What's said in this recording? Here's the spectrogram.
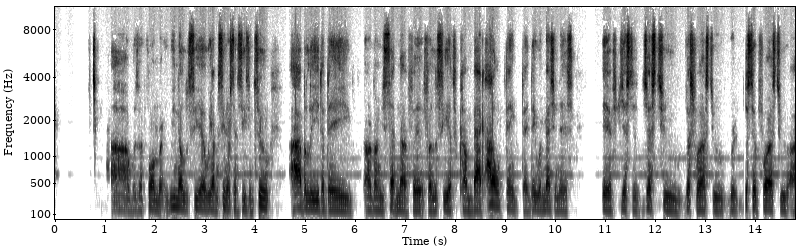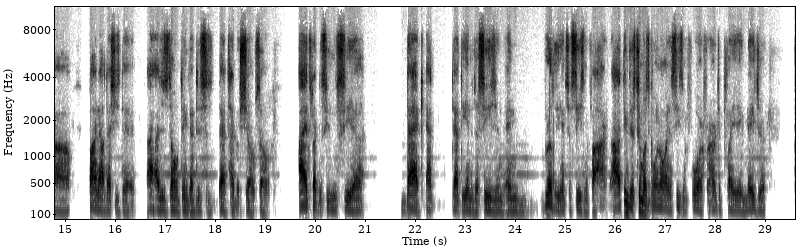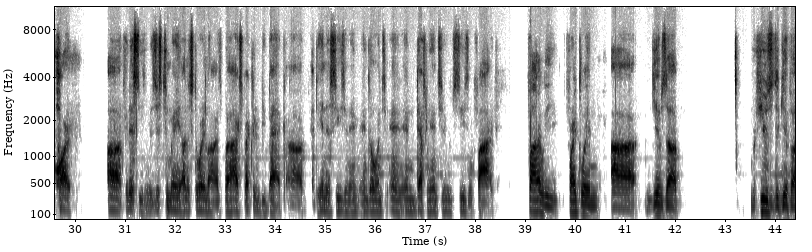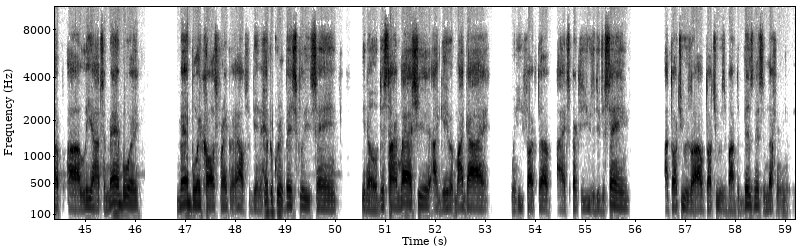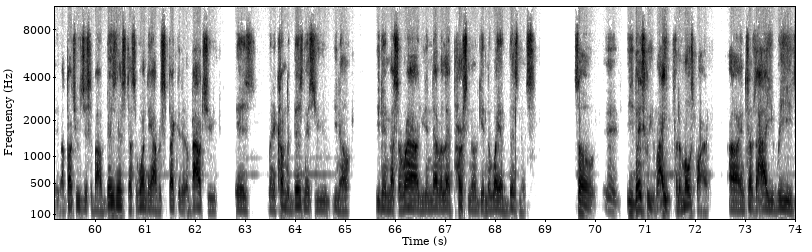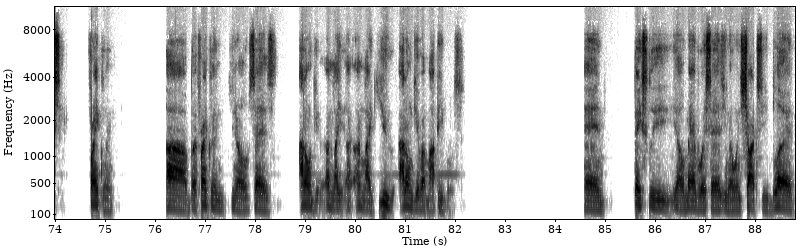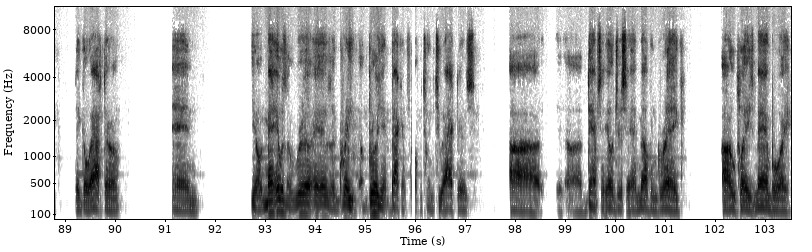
uh, was a former. We know Lucia. We haven't seen her since season two. I believe that they are going to be setting up for for Lucia to come back. I don't think that they would mention this if just to, just to just for us to just to, for us to uh, find out that she's dead. I, I, just don't think that this is that type of show. So I expect to see Lucia back at at the end of the season and really into season five. I think there's too much going on in season four for her to play a major part uh, for this season. There's just too many other storylines, but I expect her to be back uh, at the end of the season and, and go into and, and, definitely into season five. Finally, Franklin uh, gives up, refuses to give up uh, Leon to Manboy. Manboy calls Franklin out for being a hypocrite, basically saying, you know, this time last year I gave up my guy when he fucked up. I expected you to do the same. I thought you was I thought you was about the business and nothing. I thought you was just about business. That's the one thing I respected about you is when it come to business, you you know, you didn't mess around. You didn't never let personal get in the way of business. So it, eh, he's basically right for the most part uh, in terms of how he reads Franklin. Uh, but Franklin, you know, says, "I don't get unlike unlike you. I don't give up my peoples." And basically, you know, Manboy says, you know, when sharks see blood, they go after them. And, you know, man, it was a real, it was a great, a brilliant back and forth between the two actors, uh, uh, Damson Idris and Melvin Gregg, uh, who plays Manboy.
